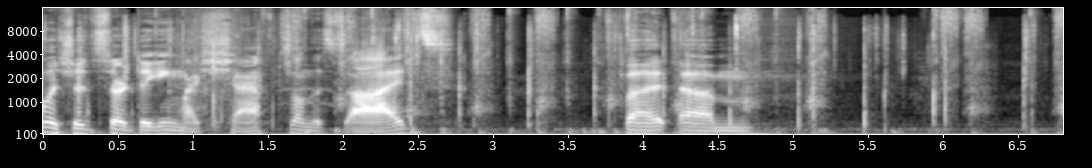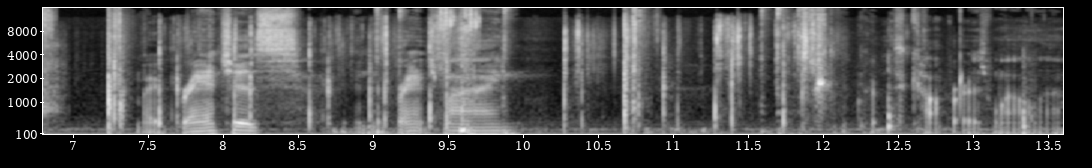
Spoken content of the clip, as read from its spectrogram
Probably should start digging my shafts on the sides. But, um, my branches in the branch mine. Grab this copper as well, though.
